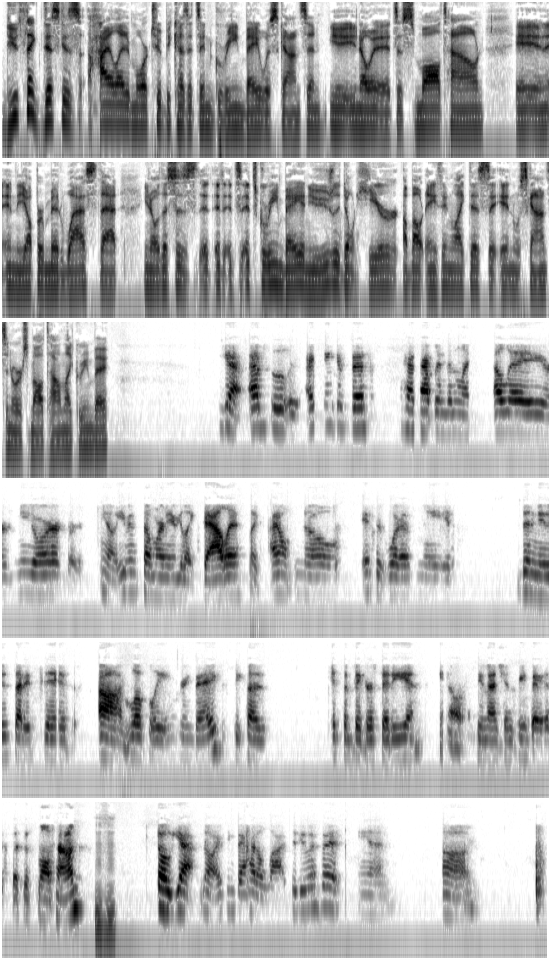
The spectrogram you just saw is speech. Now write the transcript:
Do you think this is highlighted more too because it's in Green Bay, Wisconsin? You, you know, it's a small town in, in, the upper Midwest. That you know, this is it, it's it's Green Bay, and you usually don't hear about anything like this in Wisconsin or a small town like Green Bay. Yeah, absolutely. I think if this had happened in like L.A. or New York or you know even somewhere maybe like Dallas, like I don't know if it would have made the news that it did um, locally in Green Bay, just because it's a bigger city, and you know, as you mentioned, Green Bay is such a small town. Mm-hmm. So yeah, no, I think that had a lot to do with it, and um,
